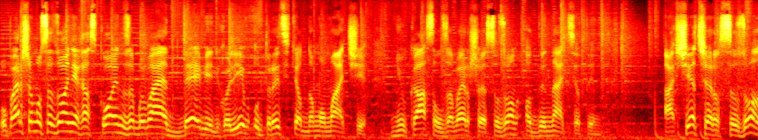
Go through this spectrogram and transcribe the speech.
У першому сезоні Гаскоін забиває 9 голів у 31 матчі. Ньюкасл завершує сезон 11-тим. А ще через сезон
